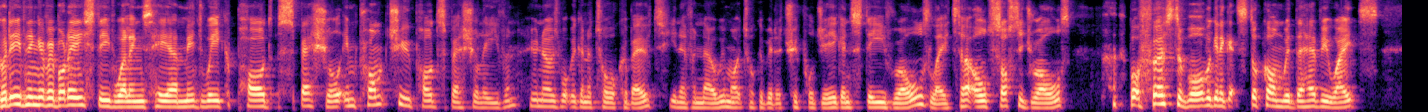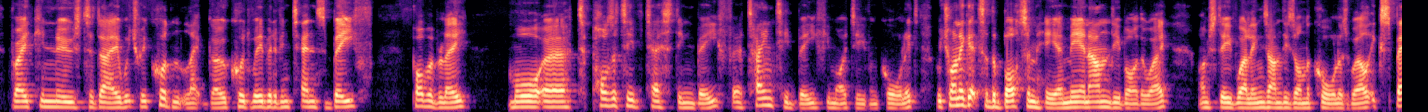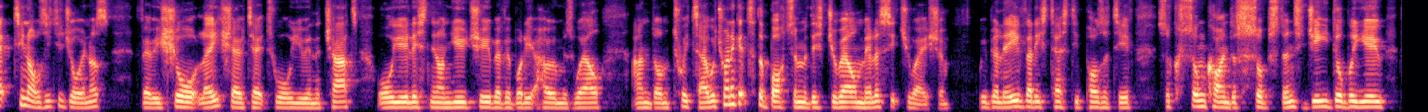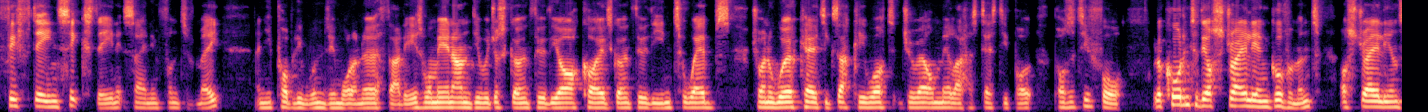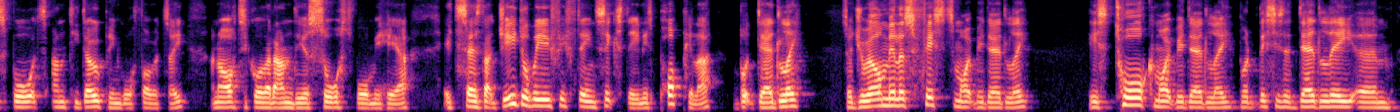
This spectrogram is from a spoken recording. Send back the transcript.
Good evening, everybody. Steve Wellings here, midweek pod special, impromptu pod special, even. Who knows what we're going to talk about? You never know. We might talk a bit of Triple G against Steve Rolls later, old sausage rolls. but first of all, we're going to get stuck on with the heavyweights. Breaking news today, which we couldn't let go, could we? A bit of intense beef, probably more uh, positive testing beef, uh, tainted beef, you might even call it. We're trying to get to the bottom here. Me and Andy, by the way. I'm Steve Wellings. Andy's on the call as well. Expecting Aussie to join us very shortly. Shout out to all you in the chat, all you listening on YouTube, everybody at home as well, and on Twitter. We're trying to get to the bottom of this Jarrell Miller situation. We believe that he's tested positive, so some kind of substance, GW1516, it's saying in front of me and you're probably wondering what on earth that is. Well, me and Andy were just going through the archives, going through the interwebs, trying to work out exactly what Jarrell Miller has tested po- positive for. Well, according to the Australian government, Australian Sports Anti-Doping Authority, an article that Andy has sourced for me here, it says that GW1516 is popular but deadly. So Jarrell Miller's fists might be deadly, his talk might be deadly, but this is a deadly um,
